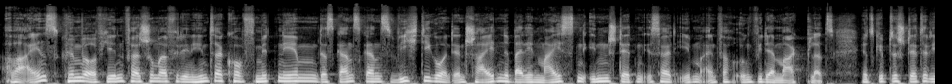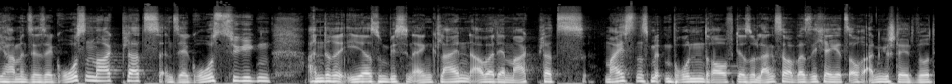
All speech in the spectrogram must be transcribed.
Aber eins können wir auf jeden Fall schon mal für den Hinterkopf mitnehmen. Das ganz, ganz Wichtige und Entscheidende bei den meisten Innenstädten ist halt eben einfach irgendwie der Marktplatz. Jetzt gibt es Städte, die haben einen sehr, sehr großen Marktplatz, einen sehr großzügigen, andere eher so ein bisschen einen kleinen, aber der Marktplatz meistens mit einem Brunnen drauf, der so langsam aber sicher jetzt auch angestellt wird,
